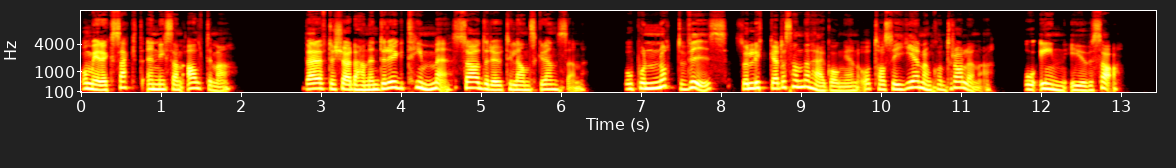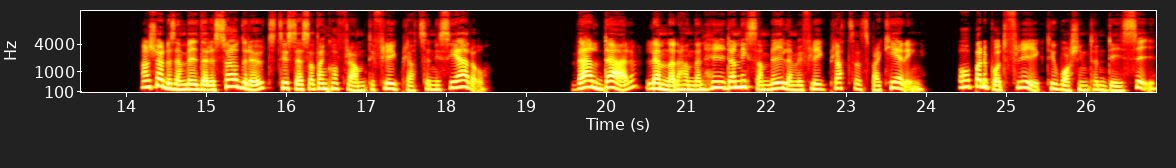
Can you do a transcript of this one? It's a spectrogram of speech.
och mer exakt en Nissan Altima. Därefter körde han en dryg timme söderut till landsgränsen och på något vis så lyckades han den här gången att ta sig igenom kontrollerna och in i USA. Han körde sedan vidare söderut tills dess att han kom fram till flygplatsen i Seattle. Väl där lämnade han den hyrda Nissan-bilen vid flygplatsens parkering och hoppade på ett flyg till Washington DC.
